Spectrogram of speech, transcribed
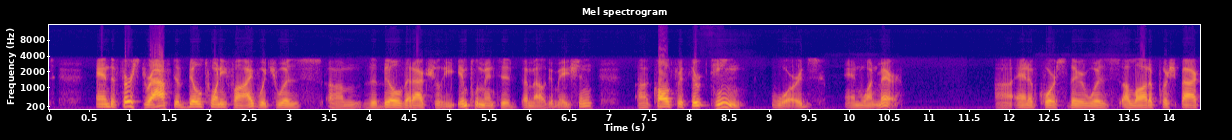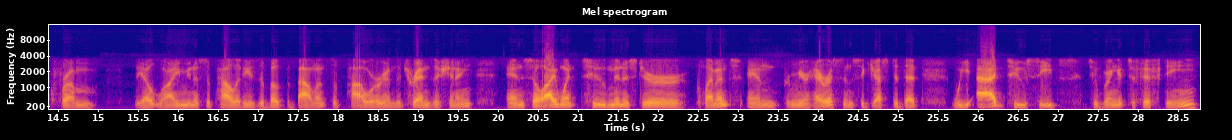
And the first draft of Bill 25, which was um, the bill that actually implemented amalgamation, uh, called for 13 wards and one mayor. Uh, and of course, there was a lot of pushback from the outlying municipalities about the balance of power and the transitioning. And so I went to Minister Clement and Premier Harris and suggested that we add two seats to bring it to 15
